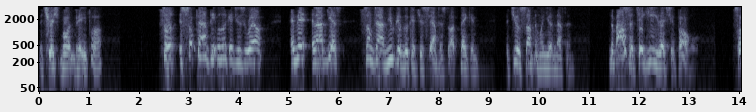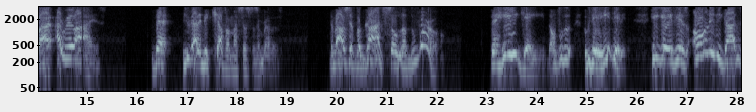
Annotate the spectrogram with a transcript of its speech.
The church bought and paid for. So sometimes people look at you as well, and then, and I guess sometimes you can look at yourself and start thinking that you're something when you're nothing. The Bible said, take heed lest you fall. So I, I realize that you got to be careful, my sisters and brothers. The Bible said, for God so loved the world that he gave, don't forget who did, he did it. He gave his only begotten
